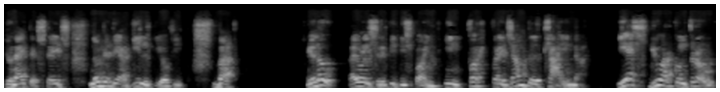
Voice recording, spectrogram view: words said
United States. Not that they are guilty of it, but you know, I always repeat this point. In, for, for example, China. Yes, you are controlled,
